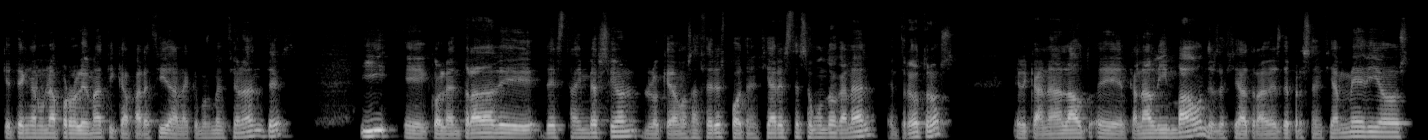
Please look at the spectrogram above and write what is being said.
que tengan una problemática parecida a la que hemos mencionado antes. Y eh, con la entrada de, esta inversión, lo que vamos a hacer es potenciar este segundo canal, entre otros, el canal, eh, el canal inbound, es decir, a través de presencia en medios,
